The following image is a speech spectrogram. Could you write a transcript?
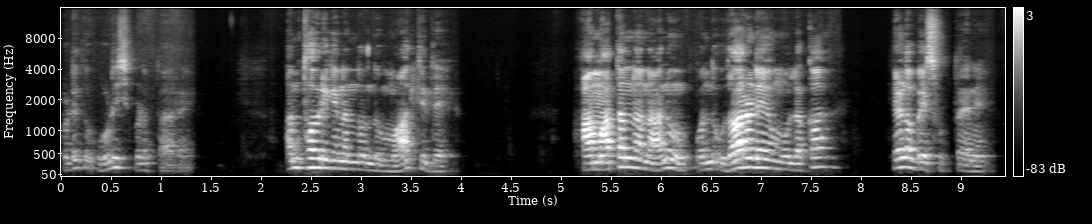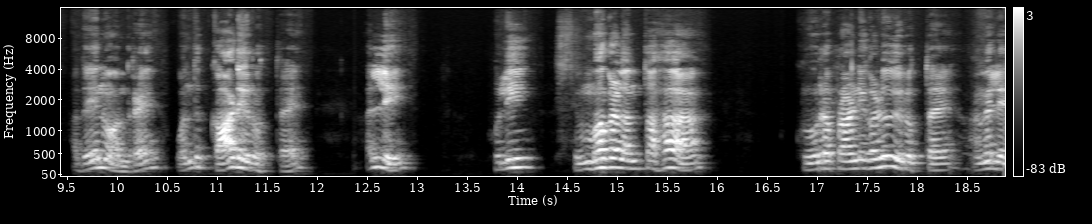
ಹೊಡೆದು ಓಡಿಸಿಬಿಡುತ್ತಾರೆ. ಅಂಥವರಿಗೆ ನಂದೊಂದು ಮಾತಿದೆ. ಆ ಮಾತನ್ನು ನಾನು ಒಂದು ಉದಾಹರಣೆಯ ಮೂಲಕ ಹೇಳ ಬಯಸುತ್ತೇನೆ ಅದೇನು ಅಂದರೆ ಒಂದು ಕಾಡು ಇರುತ್ತೆ. ಅಲ್ಲಿ ಹುಲಿ ಸಿಂಹಗಳಂತಹ ಕ್ರೂರ ಪ್ರಾಣಿಗಳೂ ಇರುತ್ತೆ. ಆಮೇಲೆ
